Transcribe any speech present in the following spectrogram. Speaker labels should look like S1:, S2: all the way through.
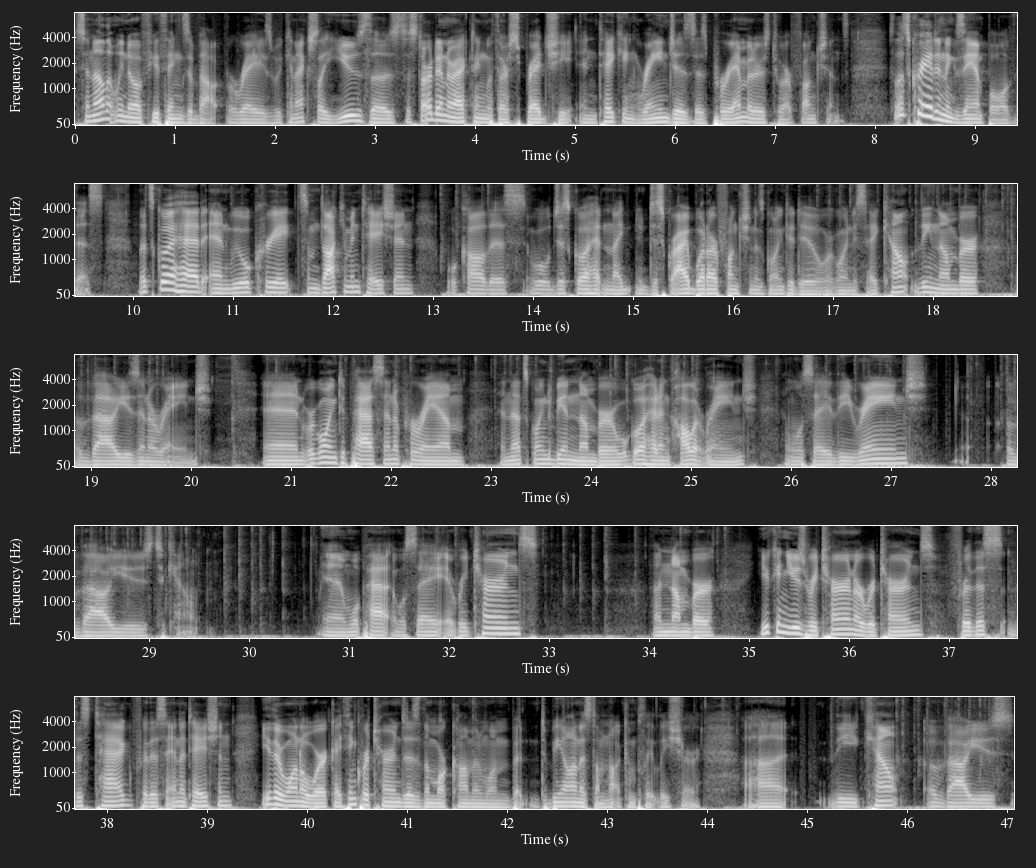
S1: So now that we know a few things about arrays, we can actually use those to start interacting with our spreadsheet and taking ranges as parameters to our functions. So let's create an example of this. Let's go ahead and we will create some documentation. We'll call this, we'll just go ahead and describe what our function is going to do. We're going to say count the number of values in a range. And we're going to pass in a param, and that's going to be a number. We'll go ahead and call it range, and we'll say the range of values to count and we'll pat we'll say it returns a number. You can use return or returns for this this tag for this annotation. Either one will work. I think returns is the more common one, but to be honest, I'm not completely sure. Uh, the count of values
